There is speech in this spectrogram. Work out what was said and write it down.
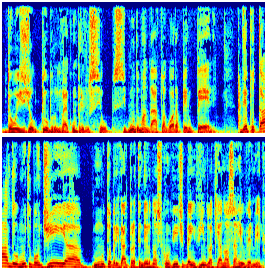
2 de outubro e vai cumprir o seu segundo mandato agora pelo PL. Deputado, muito bom dia, muito obrigado por atender o nosso convite, bem-vindo aqui à nossa Rio Vermelho.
